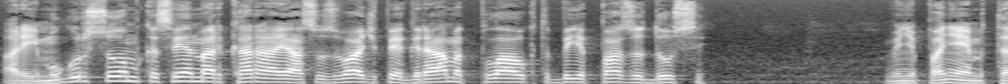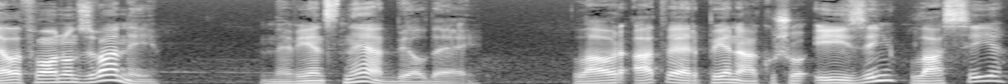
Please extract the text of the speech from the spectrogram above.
Arī mugursoma, kas vienmēr karājās uz vaģa pie grāmatu plaukta, bija pazudusi. Viņa paņēma telefonu un zvanīja. Neviens neatbildēja. Laura atvēra pienākušo īziņu, lasīja,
